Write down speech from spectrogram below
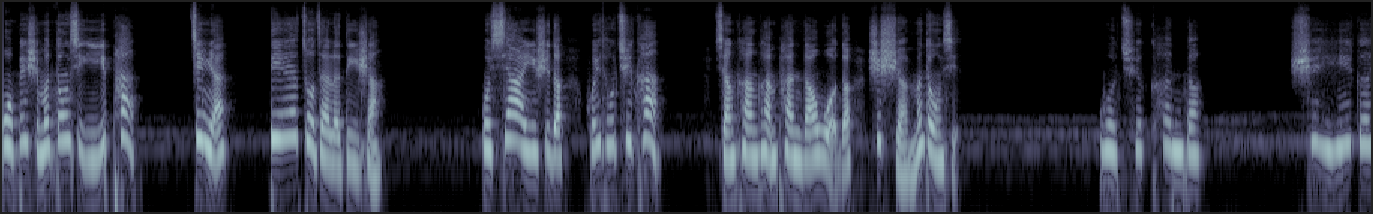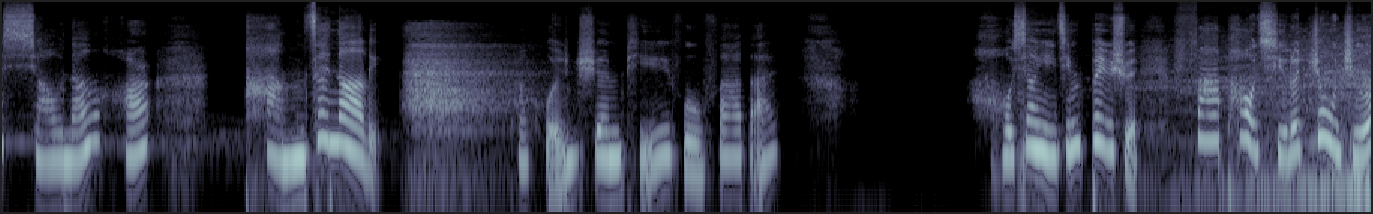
我被什么东西一绊，竟然跌坐在了地上。我下意识的回头去看。想看看绊倒我的是什么东西，我却看到是一个小男孩躺在那里，他浑身皮肤发白，好像已经被水发泡起了皱褶。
